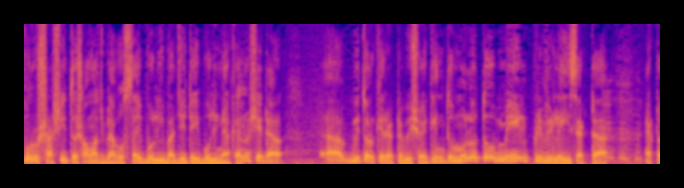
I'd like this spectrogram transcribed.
পুরুষ শাসিত সমাজ ব্যবস্থায় বলি বা যেটাই বলি না কেন সেটা বিতর্কের একটা বিষয়। কিন্তু মূলত মেল প্রিভিলেজ একটা একটা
